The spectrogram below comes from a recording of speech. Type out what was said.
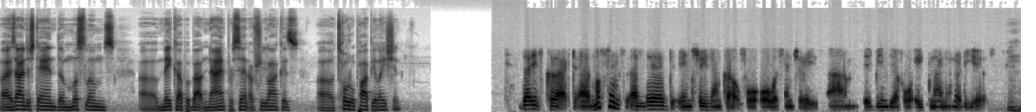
Uh, as I understand, the Muslims uh, make up about nine percent of Sri Lanka's uh, total population. That is correct. Uh, Muslims uh, lived in Sri Lanka for over centuries. Um, they've been there for eight, nine hundred years. Mm-hmm.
